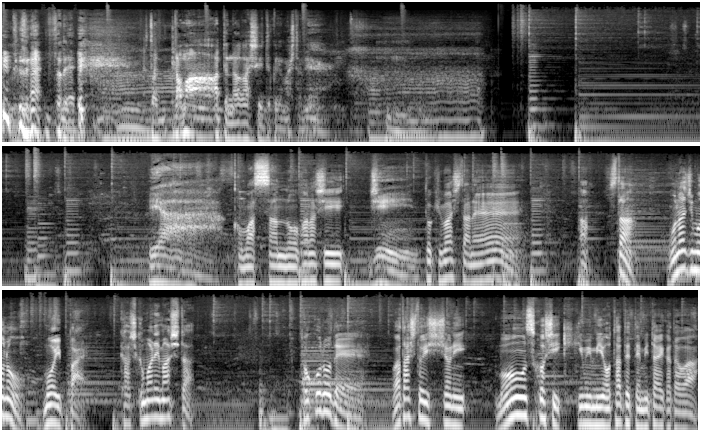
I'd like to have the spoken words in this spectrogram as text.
それ。黙って流していてくれましたね。いやー小松さんのお話ジーンときましたね。あスタン同じものをもう一杯。かしこまりましたところで私と一緒にもう少し聞き耳を立ててみたい方は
